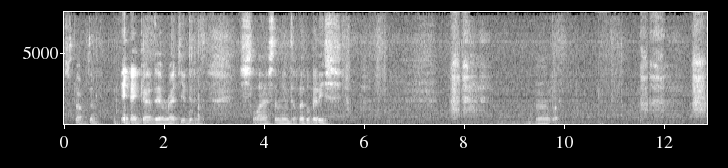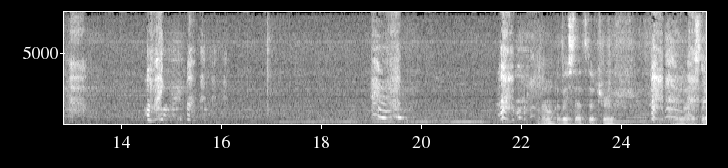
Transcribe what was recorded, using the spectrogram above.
Stopped them. yeah, goddamn right you did. Slashed them into little bitties. Uh, but Oh my god. well, at least that's the truth. No lies there.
